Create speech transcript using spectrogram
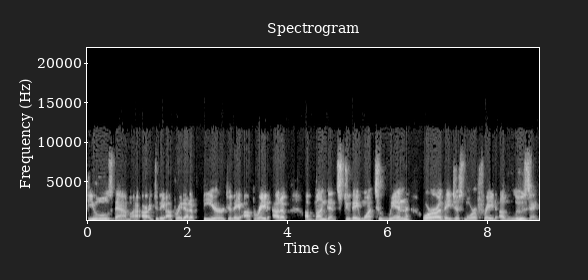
fuels them? Are, do they operate out of fear? Do they operate out of abundance? Do they want to win or are they just more afraid of losing?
